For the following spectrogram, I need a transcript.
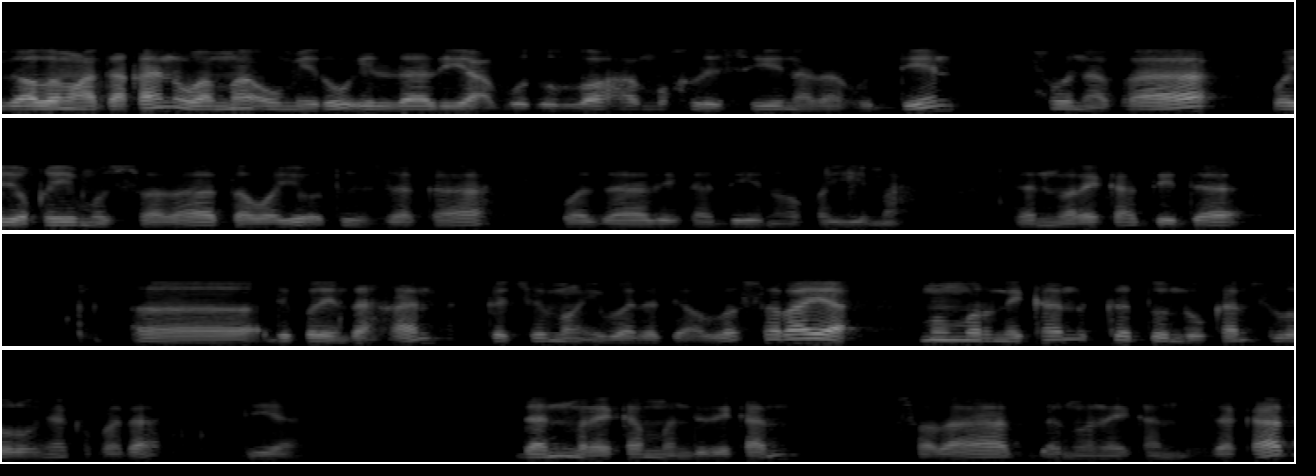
Juga Allah mengatakan wa ma umiru illa liya'budullaha mukhlishina lahuddin hunafa wa yuqimus salata wa yu'tuz zakah wa dzalika dinul qayyimah. Dan mereka tidak e, diperintahkan kecuali mengibadati Allah seraya memurnikan ketundukan seluruhnya kepada Dia. Dan mereka mendirikan salat dan menunaikan zakat.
